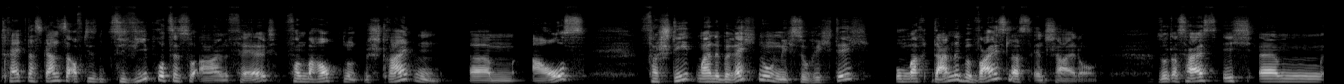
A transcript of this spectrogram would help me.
trägt das Ganze auf diesem zivilprozessualen Feld von Behaupten und Bestreiten ähm, aus, versteht meine Berechnung nicht so richtig und macht dann eine Beweislastentscheidung. So, das heißt, ich, ähm,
